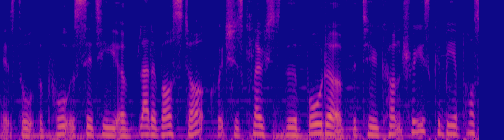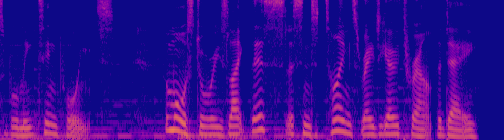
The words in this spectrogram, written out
It's thought the port city of Vladivostok, which is close to the border of the two countries, could be a possible meeting point. For more stories like this, listen to Times Radio throughout the day.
